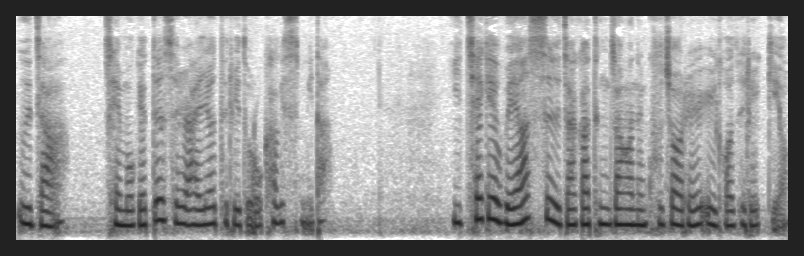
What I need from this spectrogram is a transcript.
의자 제목의 뜻을 알려드리도록 하겠습니다. 이 책에 웨하스 의자가 등장하는 구절을 읽어드릴게요.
